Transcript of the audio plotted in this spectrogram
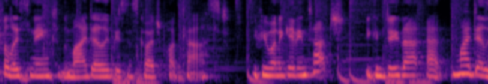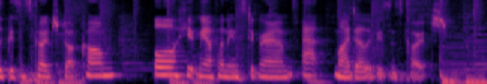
for listening to the My Daily Business Coach podcast. If you want to get in touch, you can do that at mydailybusinesscoach.com or hit me up on Instagram at mydailybusinesscoach.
